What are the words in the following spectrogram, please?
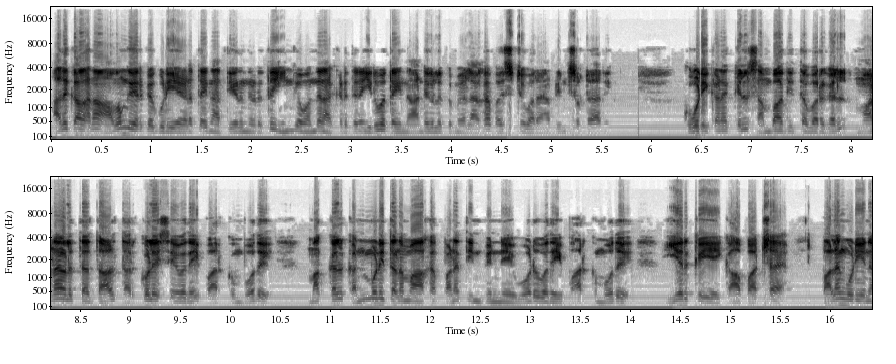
அதுக்காக தான் அவங்க இருக்கக்கூடிய இடத்தை நான் தேர்ந்தெடுத்து இங்க வந்து நான் கிட்டத்தட்ட இருபத்தைந்து ஆண்டுகளுக்கு மேலாக வசிச்சுட்டு வரேன் அப்படின்னு சொல்றாரு. கோடிக்கணக்கில் சம்பாதித்தவர்கள் மன அழுத்தத்தால் தற்கொலை செய்வதை பார்க்கும்போது மக்கள் கண்மூடித்தனமாக பணத்தின் பின்னே ஓடுவதை பார்க்கும்போது இயற்கையை காப்பாற்ற பழங்குடியின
